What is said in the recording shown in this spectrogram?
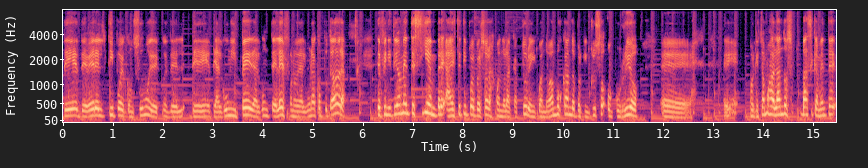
de, ver el tipo de consumo de, de, algún IP, de algún teléfono, de alguna computadora. Definitivamente siempre a este tipo de personas cuando la capturen y cuando van buscando, porque incluso ocurrió eh, eh, porque estamos hablando básicamente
